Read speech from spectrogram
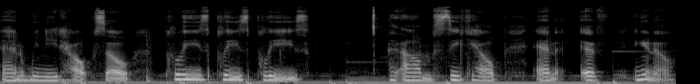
and we need help. So please, please, please um, seek help. And if, you know,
